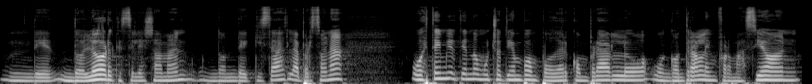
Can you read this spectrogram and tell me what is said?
de dolor que se le llaman, donde quizás la persona o está invirtiendo mucho tiempo en poder comprarlo o encontrar la información,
